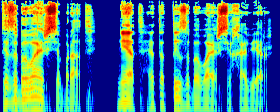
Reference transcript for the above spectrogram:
Ты забываешься, брат. «Нет, это ты забываешься, Хавер.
